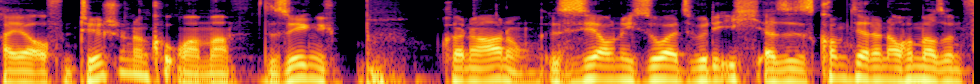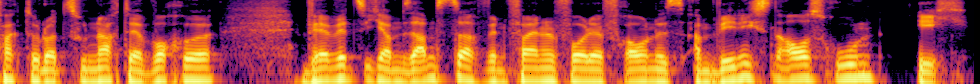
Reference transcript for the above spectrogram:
Eier auf den Tisch und dann gucken wir mal. Deswegen, ich, keine Ahnung. Es ist ja auch nicht so, als würde ich, also es kommt ja dann auch immer so ein Faktor dazu nach der Woche. Wer wird sich am Samstag, wenn Final Four der Frauen ist, am wenigsten ausruhen? Ich.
